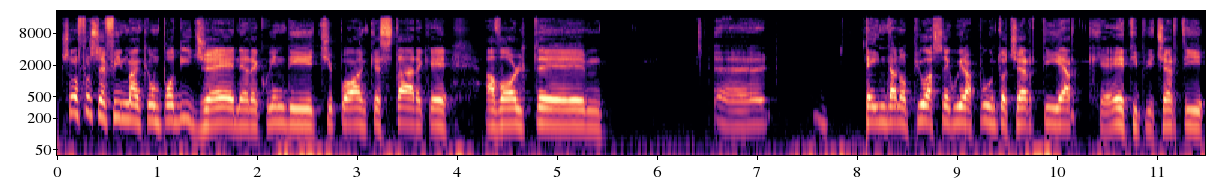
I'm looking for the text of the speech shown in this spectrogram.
sono forse film anche un po' di genere quindi ci può anche stare che a volte eh, tendano più a seguire appunto certi archetipi, certi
